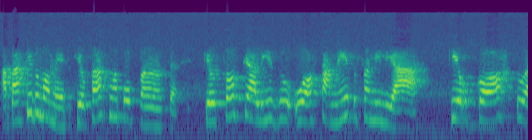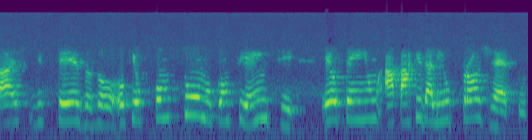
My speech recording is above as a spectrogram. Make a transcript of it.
A partir do momento que eu faço uma poupança, que eu socializo o orçamento familiar, que eu corto as despesas ou, ou que eu consumo consciente, eu tenho a partir dali o projeto.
